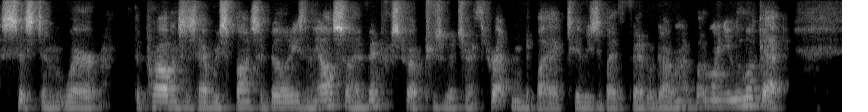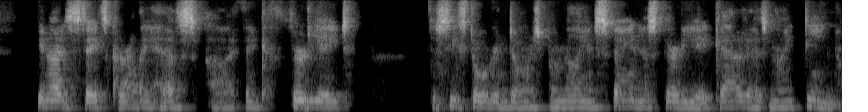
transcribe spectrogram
system where the provinces have responsibilities and they also have infrastructures which are threatened by activities by the federal government. But when you look at the United States currently has, uh, I think, 38 deceased organ donors per million. Spain has 38, Canada has 19.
